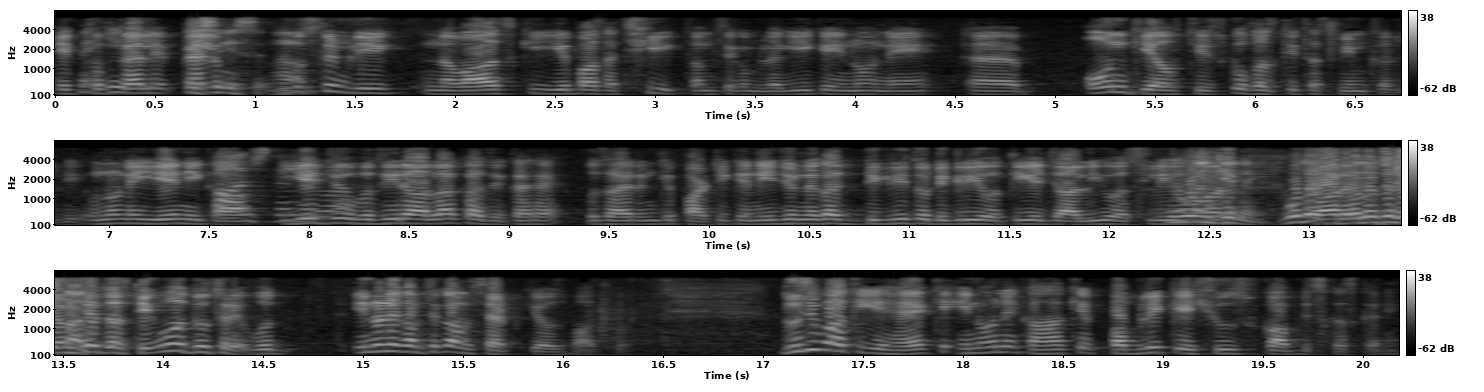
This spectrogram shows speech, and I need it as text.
एक तो नहीं, पहले इस- पहले इस- हाँ। मुस्लिम लीग नवाज़ की ये बात अच्छी कम से कम लगी कि इन्होंने ओन किया उस चीज़ को गलती तस्लीम कर ली। उन्होंने ये नहीं कहा। ये जो। वज़ीर आला का ज़िक्र है वो ज़ाहिर इनकी पार्टी के नहीं जिन्होंने कहा डिग्री तो डिग्री होती है जाली हो असली वो और- तो जमशेद दस्ती वो दूसरे वो इन्होंने कम से कम एक्सेप्ट किया उस बात को। दूसरी बात यह है कि इन्होंने कहा कि पब्लिक इश्यूज़ को आप डिस्कस करें।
